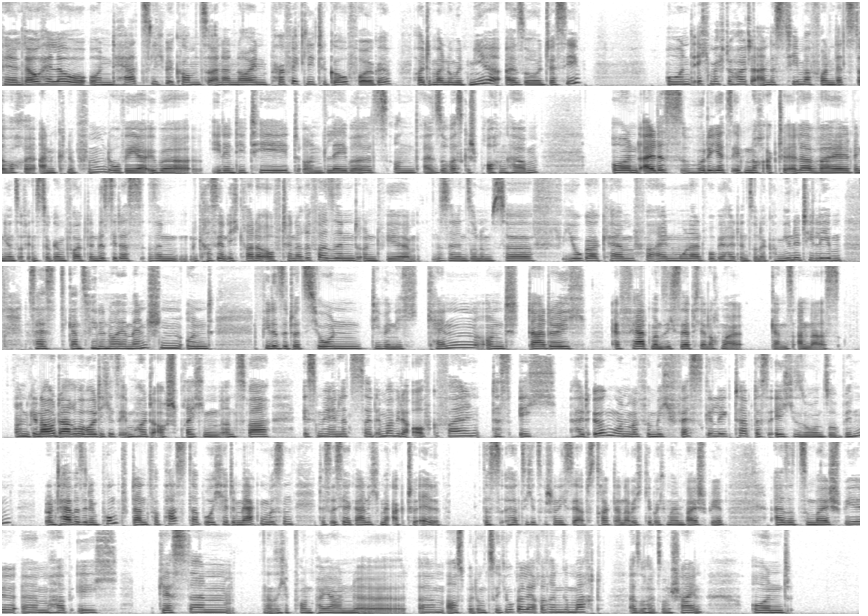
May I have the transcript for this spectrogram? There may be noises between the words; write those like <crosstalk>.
Hello, hello und herzlich willkommen zu einer neuen Perfectly to Go Folge. Heute mal nur mit mir, also Jessie. Und ich möchte heute an das Thema von letzter Woche anknüpfen, wo wir ja über Identität und Labels und all sowas gesprochen haben. Und all das wurde jetzt eben noch aktueller, weil, wenn ihr uns auf Instagram folgt, dann wisst ihr, dass Christian und ich gerade auf Teneriffa sind und wir sind in so einem Surf-Yoga-Camp für einen Monat, wo wir halt in so einer Community leben. Das heißt, ganz viele neue Menschen und viele Situationen, die wir nicht kennen und dadurch erfährt man sich selbst ja nochmal ganz anders. Und genau darüber wollte ich jetzt eben heute auch sprechen. Und zwar ist mir in letzter Zeit immer wieder aufgefallen, dass ich halt irgendwann mal für mich festgelegt habe, dass ich so und so bin und teilweise den Punkt dann verpasst habe, wo ich hätte merken müssen, das ist ja gar nicht mehr aktuell. Das hört sich jetzt wahrscheinlich sehr abstrakt an, aber ich gebe euch mal ein Beispiel. Also zum Beispiel ähm, habe ich gestern, also ich habe vor ein paar Jahren eine ähm, Ausbildung zur Yogalehrerin gemacht, also halt so ein Schein und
